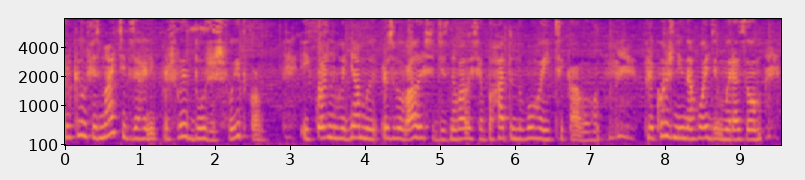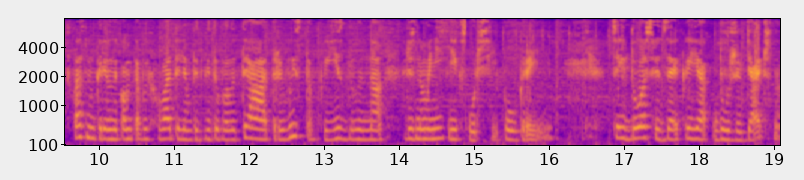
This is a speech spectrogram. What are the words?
Роки у фізматі взагалі пройшли дуже швидко, і кожного дня ми розвивалися, дізнавалися багато нового і цікавого. При кожній нагоді ми разом з класним керівником та вихователем відвідували театри, виставки, їздили на різноманітні екскурсії по Україні. Цей досвід, за який я дуже вдячна,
